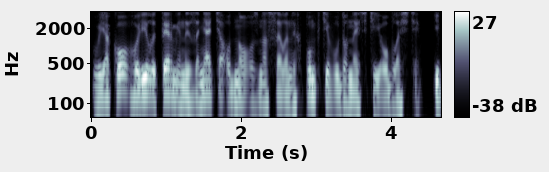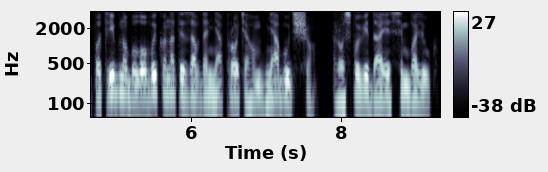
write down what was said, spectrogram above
у якого горіли терміни заняття одного з населених пунктів у Донецькій області, і потрібно було виконати завдання протягом дня будь-що, розповідає Симбалюк.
